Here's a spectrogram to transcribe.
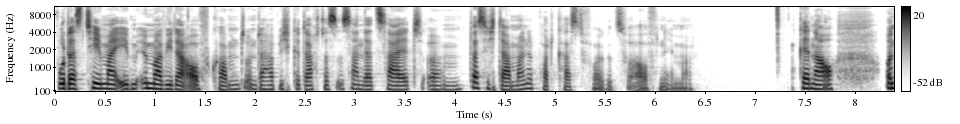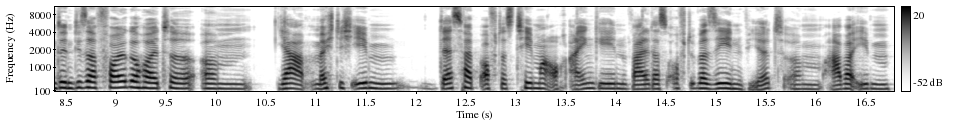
wo das Thema eben immer wieder aufkommt. Und da habe ich gedacht, das ist an der Zeit, ähm, dass ich da mal eine Podcast-Folge zu aufnehme. Genau. Und in dieser Folge heute ähm, ja, möchte ich eben deshalb auf das Thema auch eingehen, weil das oft übersehen wird, ähm, aber eben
